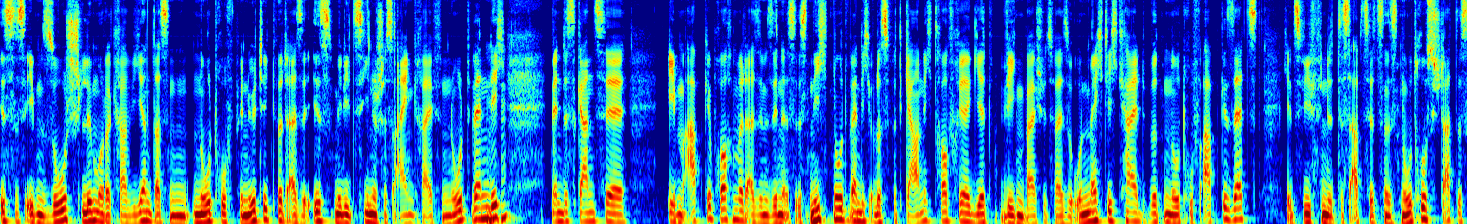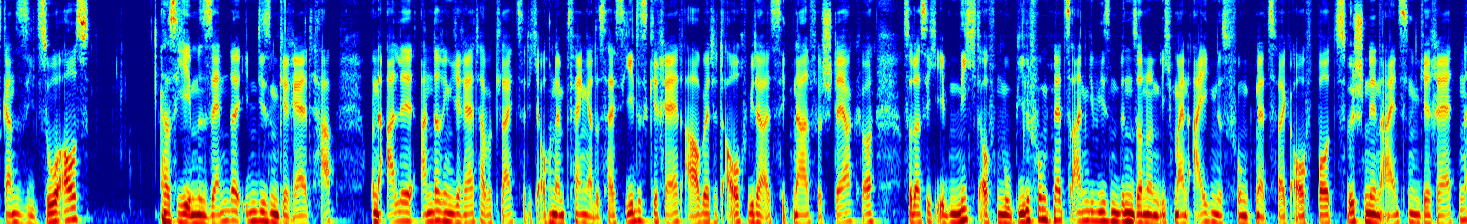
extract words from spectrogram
ist es eben so schlimm oder gravierend, dass ein Notruf benötigt wird? Also ist medizinisches Eingreifen notwendig? Mhm. Wenn das Ganze eben abgebrochen wird, also im Sinne, es ist nicht notwendig oder es wird gar nicht darauf reagiert, wegen beispielsweise Ohnmächtigkeit, wird ein Notruf abgesetzt. Jetzt, wie findet das Absetzen des Notrufs statt? Das Ganze sieht so aus, dass ich eben Sender in diesem Gerät habe und alle anderen Geräte aber gleichzeitig auch einen Empfänger. Das heißt, jedes Gerät arbeitet auch wieder als Signalverstärker, sodass ich eben nicht auf ein Mobilfunknetz angewiesen bin, sondern ich mein eigenes Funknetzwerk aufbaue zwischen den einzelnen Geräten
